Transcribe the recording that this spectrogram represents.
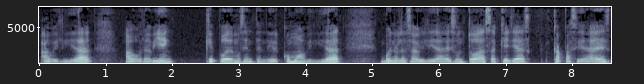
habilidad. Ahora bien, ¿qué podemos entender como habilidad? Bueno, las habilidades son todas aquellas capacidades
